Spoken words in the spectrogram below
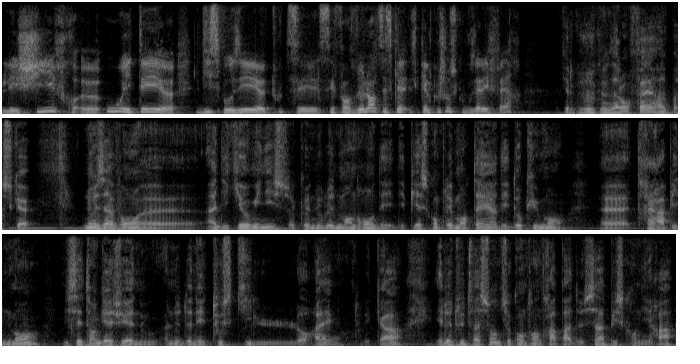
les chiffres, où étaient disposées toutes ces, ces forces de l'ordre. C'est quelque chose que vous allez faire? Quelque chose que nous allons faire parce que nous avons indiqué au ministre que nous lui demanderons des, pièces complémentaires, des documents très rapidement. Il s'est engagé à nous, à nous donner tout ce qu'il aurait, en tous les cas. Et de toute façon, on ne se contentera pas de ça, puisqu'on ira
